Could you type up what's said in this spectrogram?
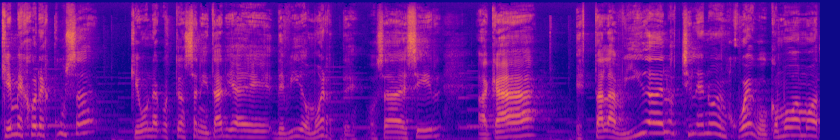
qué mejor excusa que una cuestión sanitaria de vida o muerte. O sea, decir, acá está la vida de los chilenos en juego. ¿Cómo vamos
